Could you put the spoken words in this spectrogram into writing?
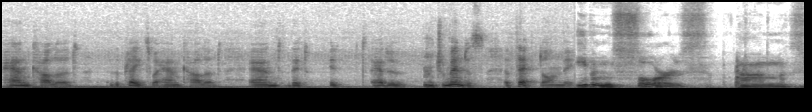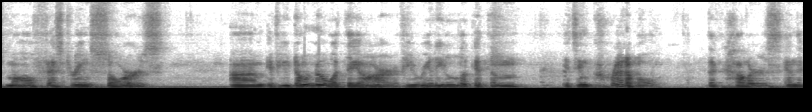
hand coloured. The plates were hand coloured, and that it had a tremendous effect on me. Even sores, um, small festering sores, um, if you don't know what they are, if you really look at them, it's incredible the colors and the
